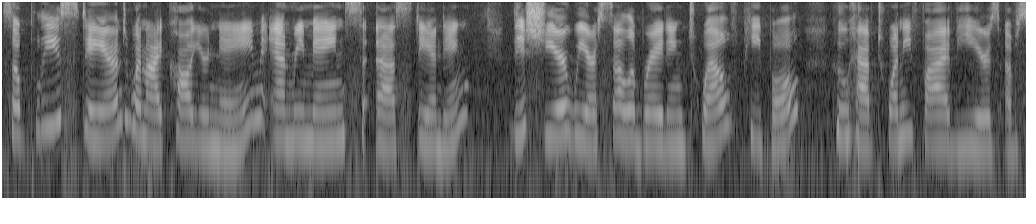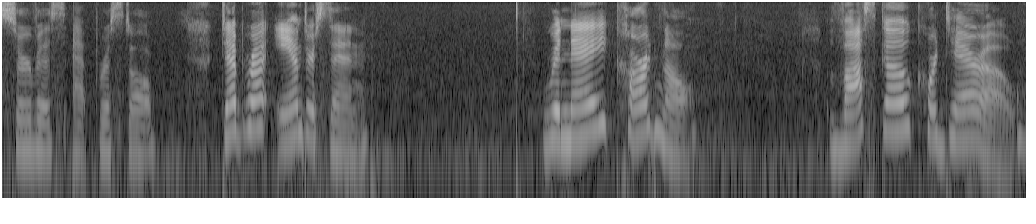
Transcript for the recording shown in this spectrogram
So please stand when I call your name and remain uh, standing. This year we are celebrating 12 people who have 25 years of service at Bristol. Deborah Anderson, Renee Cardinal, Vasco Cordero,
